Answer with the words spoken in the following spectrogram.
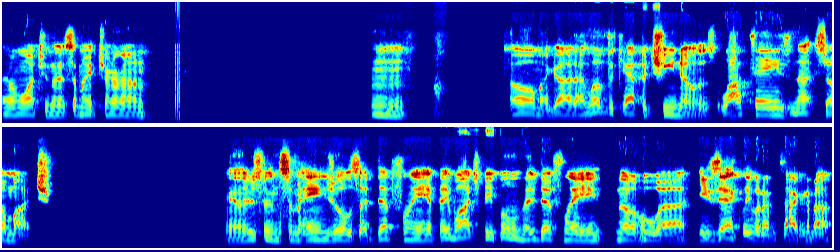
I'm watching this. I might turn around. Hmm. Oh my god, I love the cappuccinos. Lattes, not so much. Yeah, there's been some angels that definitely, if they watch people, they definitely know uh, exactly what I'm talking about.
